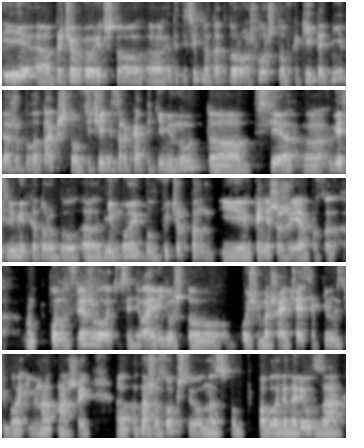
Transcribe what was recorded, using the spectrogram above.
и э, причем говорит, что э, это действительно так здорово шло, что в какие-то дни даже было так, что в течение 45 минут э, все, э, весь лимит, который был э, дневной, был вычерпан. И, конечно же, я просто, э, ну, он отслеживал эти все дела и видел, что очень большая часть активности была именно от, нашей, э, от нашего сообщества, и он нас поблагодарил за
